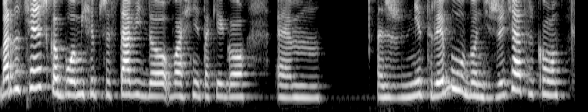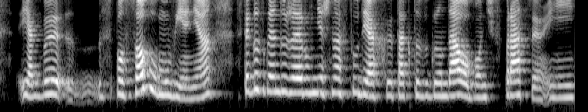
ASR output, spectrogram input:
Bardzo ciężko było mi się przestawić do właśnie takiego um, nie trybu bądź życia, tylko jakby sposobu mówienia, z tego względu, że również na studiach tak to wyglądało, bądź w pracy i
